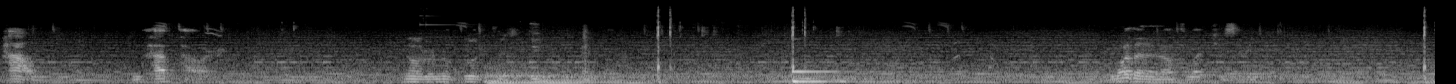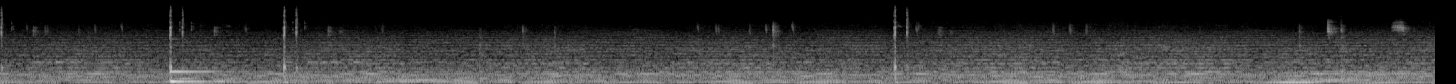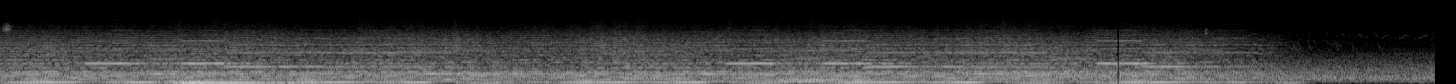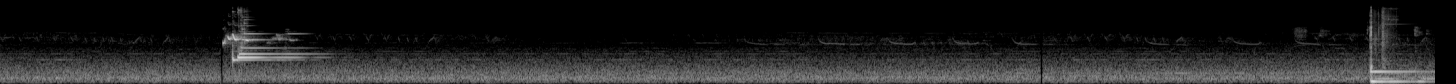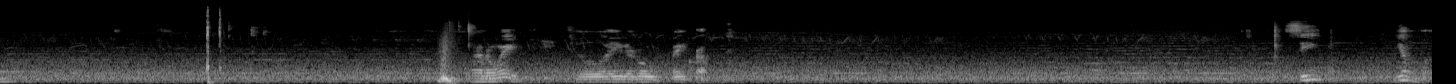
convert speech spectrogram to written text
How? You have power. No, no, no, do it, please, please. More than enough electricity.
